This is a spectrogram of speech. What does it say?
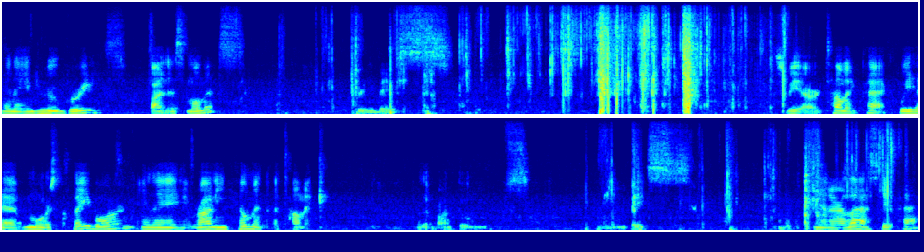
and a Drew Brees, finest moments. Three base. we our atomic pack. We have Morris Claiborne and a Ronnie Hillman atomic for the Broncos. Main base. And our last hit pack.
